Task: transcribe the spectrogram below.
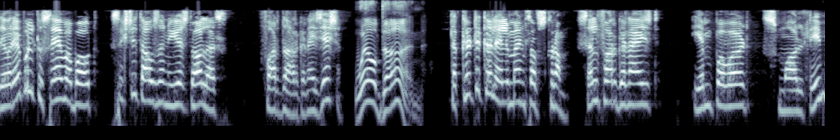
They were able to save about 60,000 US dollars for the organization. Well done. The critical elements of Scrum self organized, empowered, small team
